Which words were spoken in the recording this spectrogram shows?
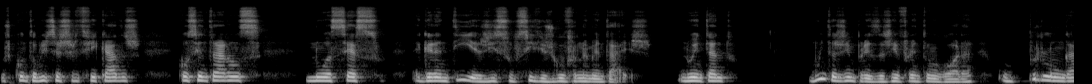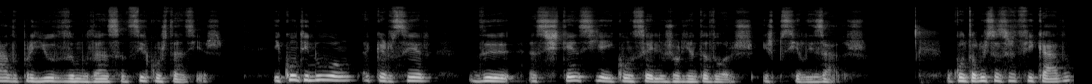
os contabilistas certificados concentraram-se no acesso a garantias e subsídios governamentais. No entanto, muitas empresas enfrentam agora um prolongado período de mudança de circunstâncias e continuam a carecer de assistência e conselhos orientadores especializados. O contabilista certificado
